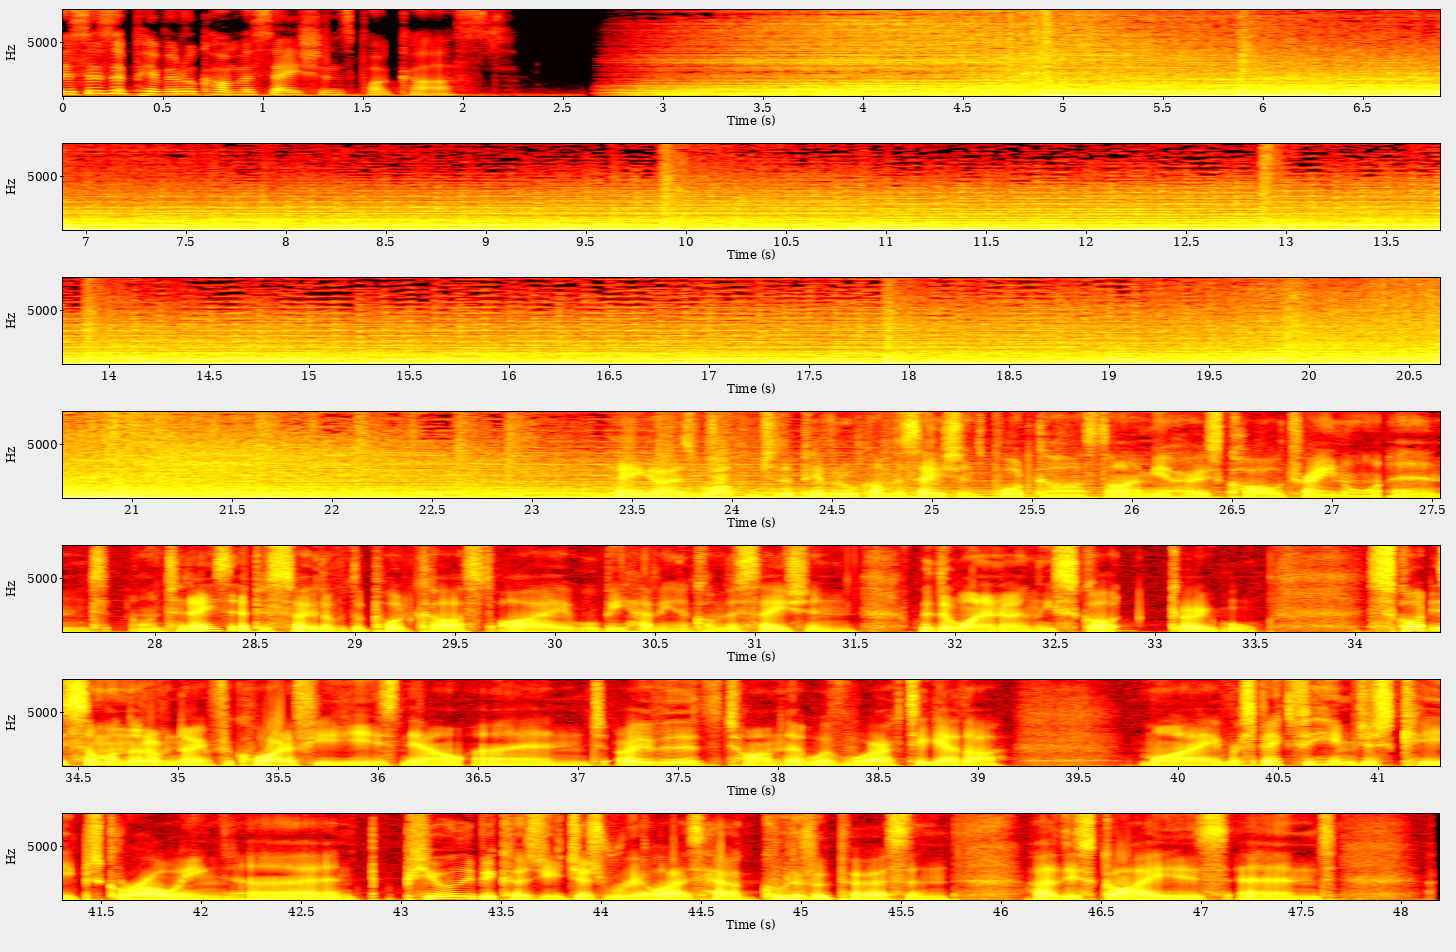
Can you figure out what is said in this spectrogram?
This is a Pivotal Conversations podcast. Guys, welcome to the Pivotal Conversations podcast. I'm your host, Kyle Trainor, and on today's episode of the podcast, I will be having a conversation with the one and only Scott Goble. Scott is someone that I've known for quite a few years now, and over the time that we've worked together, my respect for him just keeps growing, uh, and purely because you just realize how good of a person uh, this guy is, and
